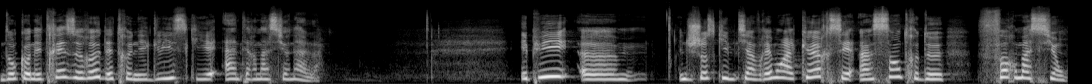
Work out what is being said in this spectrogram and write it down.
Donc on est très heureux d'être une église qui est internationale. Et puis, euh, une chose qui me tient vraiment à cœur, c'est un centre de formation.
